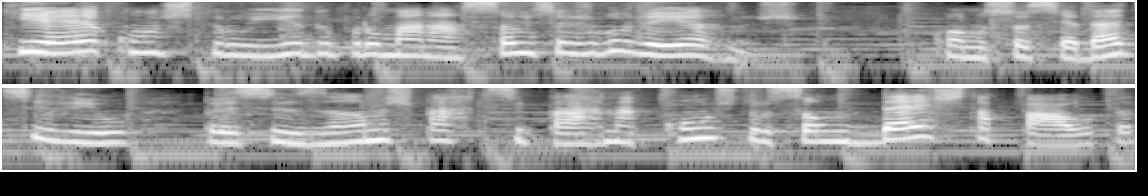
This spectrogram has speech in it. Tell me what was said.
que é construído por uma nação e seus governos. Como sociedade civil, precisamos participar na construção desta pauta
